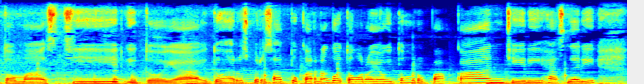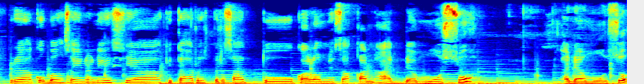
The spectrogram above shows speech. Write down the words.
atau masjid gitu ya. Itu harus bersatu karena gotong royong itu merupakan ciri khas dari perilaku bangsa Indonesia. Kita harus bersatu. Kalau misalkan ada musuh ada musuh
